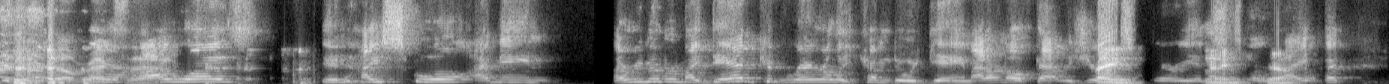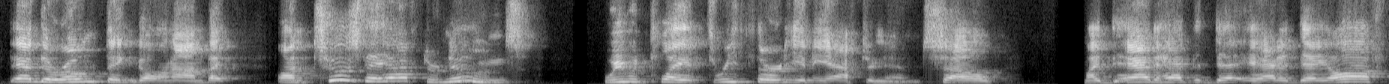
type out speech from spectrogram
Where. I was in high school. I mean, I remember my dad could rarely come to a game. I don't know if that was your Same. experience Same, too, yeah. right? But they had their own thing going on. But on Tuesday afternoons, we would play at 3:30 in the afternoon. So my dad had the day had a day off.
